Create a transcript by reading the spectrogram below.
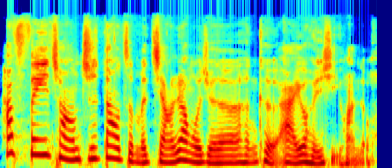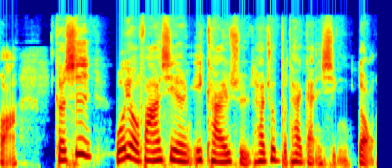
他非常知道怎么讲让我觉得很可爱又很喜欢的话。可是我有发现，一开始他就不太敢行动，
